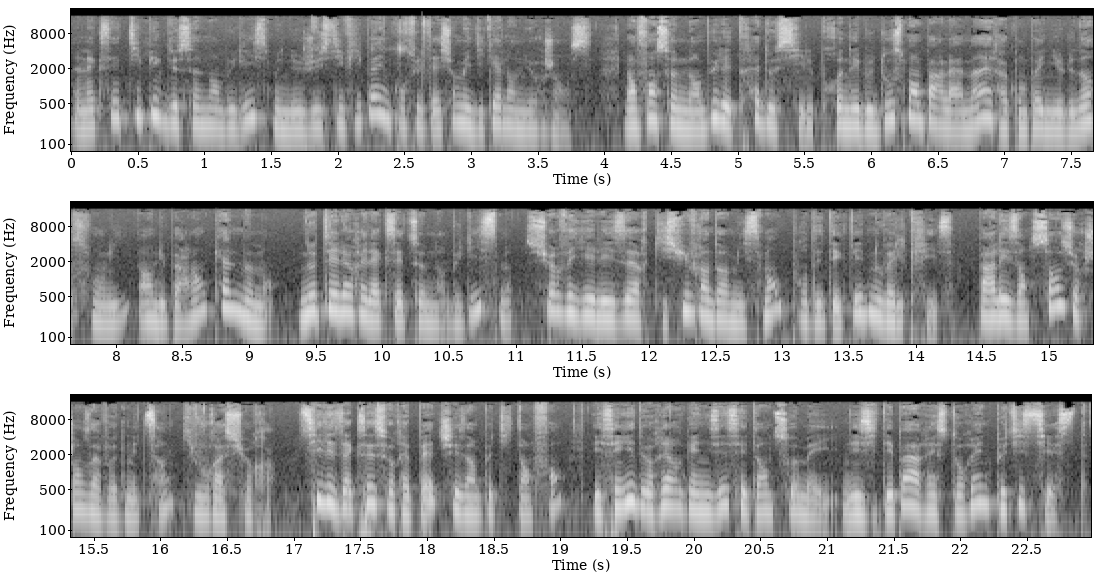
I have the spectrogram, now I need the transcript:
Un accès typique de somnambulisme ne justifie pas une consultation médicale en urgence. L'enfant somnambule est très docile. Prenez-le doucement par la main et raccompagnez-le dans son lit en lui parlant calmement. Notez l'heure et l'accès de somnambulisme. Surveillez les heures qui suivent l'endormissement pour détecter de nouvelles crises. Parlez-en sans urgence à votre médecin qui vous rassurera. Si les accès se répètent chez un petit enfant, essayez de réorganiser ses temps de sommeil. N'hésitez pas à restaurer une petite sieste.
